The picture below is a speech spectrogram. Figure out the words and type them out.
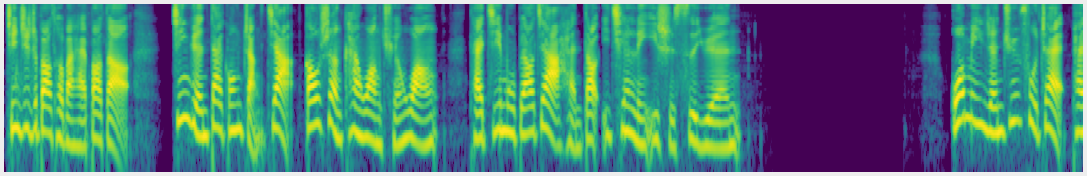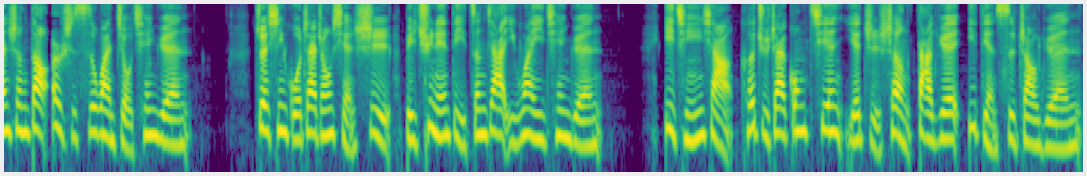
经济日报头版还报道，金圆代工涨价，高盛看望全网，台积目标价喊到一千零一十四元。国民人均负债攀升到二十四万九千元，最新国债中显示，比去年底增加一万一千元。疫情影响，可举债公签也只剩大约一点四兆元。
